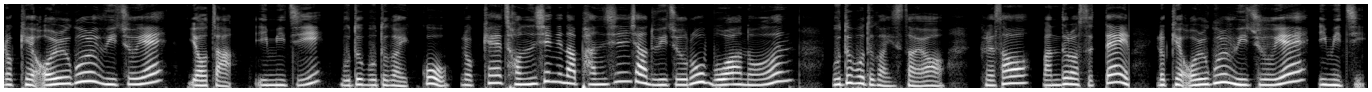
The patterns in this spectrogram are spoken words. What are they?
이렇게 얼굴 위주의 여자 이미지 무드보드가 있고 이렇게 전신이나 반신샷 위주로 모아놓은 무드보드가 있어요. 그래서 만들었을 때 이렇게 얼굴 위주의 이미지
